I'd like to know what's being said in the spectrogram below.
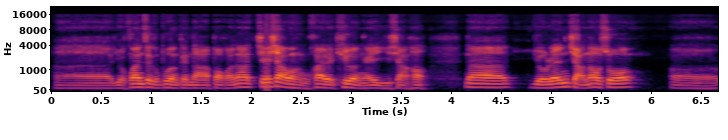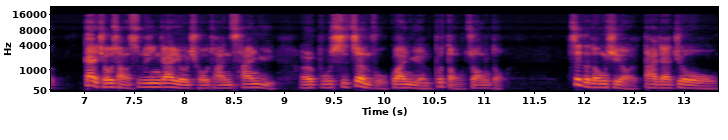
呃有关这个部分跟大家报告。那接下来我很快的 Q&A 一下哈。那有人讲到说呃。盖球场是不是应该由球团参与，而不是政府官员不懂装懂？这个东西哦，大家就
